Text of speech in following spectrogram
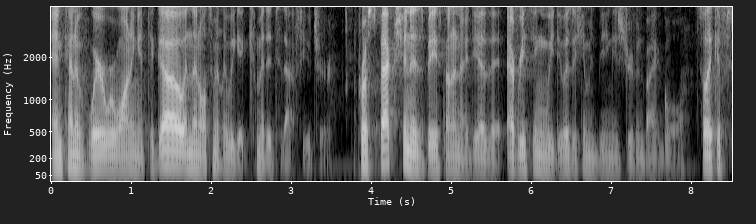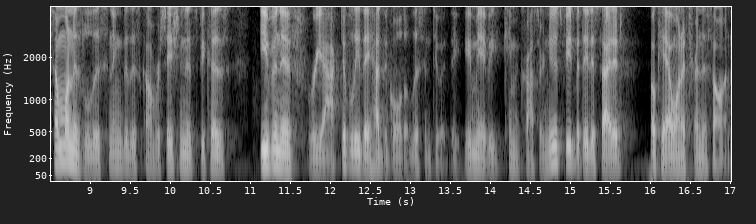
and kind of where we're wanting it to go, and then ultimately we get committed to that future. Prospection is based on an idea that everything we do as a human being is driven by a goal. So, like, if someone is listening to this conversation, it's because even if reactively they had the goal to listen to it. They maybe came across their newsfeed, but they decided, okay, I want to turn this on.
